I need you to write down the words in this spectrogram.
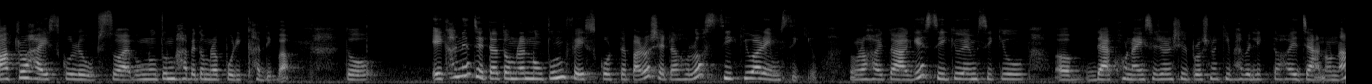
মাত্র হাই স্কুলে উঠছো এবং নতুনভাবে তোমরা পরীক্ষা দিবা। তো এখানে যেটা তোমরা নতুন ফেস করতে পারো সেটা হলো সিকিউ আর এমসিকিউ তোমরা হয়তো আগে সিকিউ এমসিকিউ দেখো নাই সৃজনশীল প্রশ্ন কীভাবে লিখতে হয় জানো না।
